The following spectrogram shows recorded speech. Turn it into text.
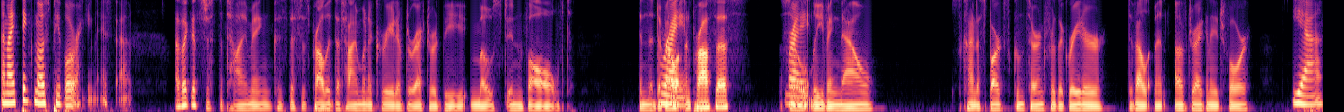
and I think most people recognize that. I think it's just the timing because this is probably the time when a creative director would be most involved in the development process. So Right. leaving now kind of sparks concern for the greater development of Dragon Age 4. Yeah,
